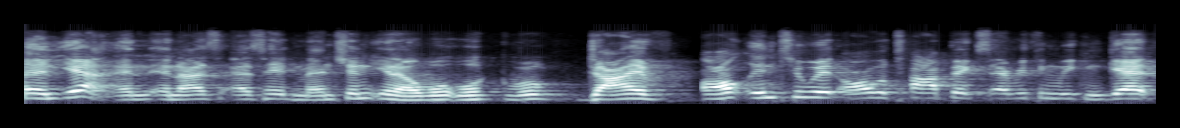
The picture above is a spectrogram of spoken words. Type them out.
and yeah, and, and as, as Hayden mentioned, you know, we'll, we'll, we'll dive all into it, all the topics, everything we can get.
